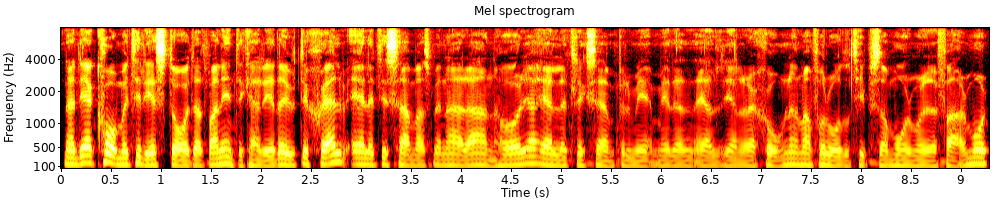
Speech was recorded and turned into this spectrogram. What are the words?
när det har kommit till det stadiet att man inte kan reda ut det själv eller tillsammans med nära anhöriga eller till exempel med, med den äldre generationen, man får råd och tips av mormor eller farmor,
